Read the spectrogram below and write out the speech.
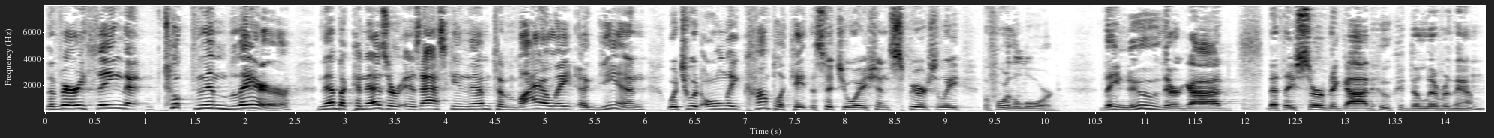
The very thing that took them there, Nebuchadnezzar is asking them to violate again, which would only complicate the situation spiritually before the Lord. They knew their God, that they served a God who could deliver them.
